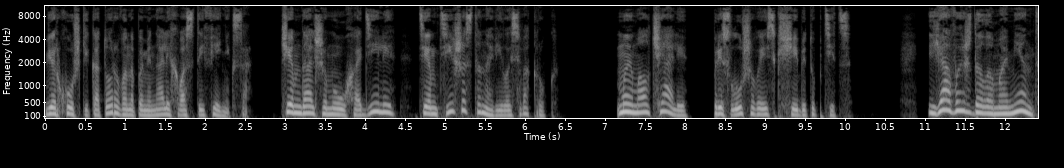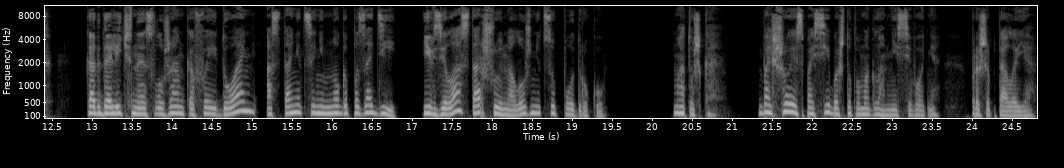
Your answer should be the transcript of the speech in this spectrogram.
верхушки которого напоминали хвосты феникса. Чем дальше мы уходили, тем тише становилось вокруг. Мы молчали, прислушиваясь к щебету птиц. Я выждала момент, когда личная служанка Фэй Дуань останется немного позади, и взяла старшую наложницу под руку. «Матушка, большое спасибо, что помогла мне сегодня», — прошептала я.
